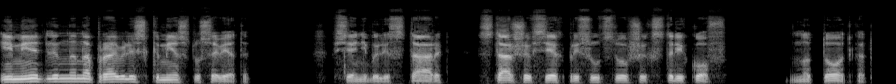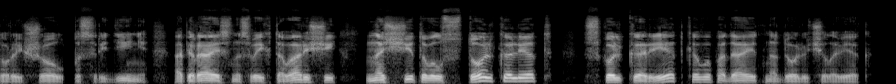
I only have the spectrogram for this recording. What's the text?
и медленно направились к месту совета. Все они были стары, старше всех присутствовавших стариков. Но тот, который шел посредине, опираясь на своих товарищей, насчитывал столько лет, сколько редко выпадает на долю человека.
